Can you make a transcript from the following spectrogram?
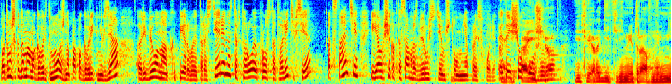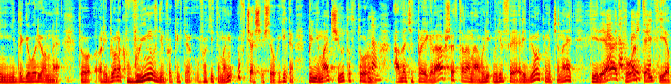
потому что когда мама говорит «можно», папа говорит «нельзя», ребенок, первое, это растерянность, а второе, просто отвалите все, отстаньте, и я вообще как-то сам разберусь с тем, что у меня происходит. Это А- еще а хуже. еще, если родители имеют разное мнение, недоговоренное, то ребенок вынужден в каких-то в каких-то моментах, ну, чаще всего, каких-то принимать чью-то сторону. Да. А значит, проигравшая сторона в, ли- в лице ребенка начинает Терять терять свой авторитет. авторитет.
